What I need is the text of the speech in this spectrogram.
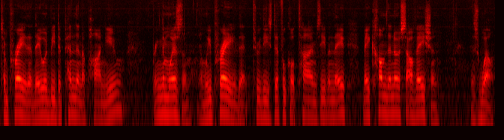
to pray that they would be dependent upon you. Bring them wisdom. And we pray that through these difficult times, even they may come to know salvation as well.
